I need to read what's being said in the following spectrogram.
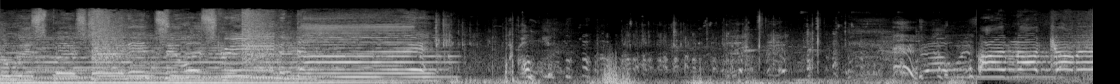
The whispers turn into a scream and I oh. I'm not coming.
